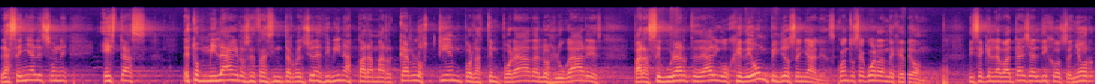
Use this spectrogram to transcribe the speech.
Las señales son estas, estos milagros, estas intervenciones divinas para marcar los tiempos, las temporadas, los lugares, para asegurarte de algo. Gedeón pidió señales. ¿Cuántos se acuerdan de Gedeón? Dice que en la batalla él dijo, Señor,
